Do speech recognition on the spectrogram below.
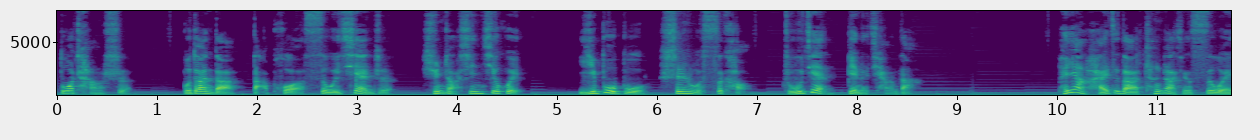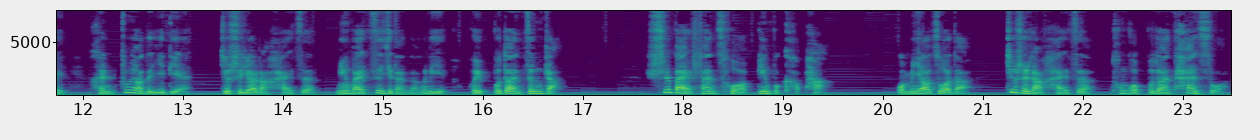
多尝试，不断的打破思维限制，寻找新机会，一步步深入思考，逐渐变得强大。培养孩子的成长型思维很重要的一点，就是要让孩子明白自己的能力会不断增长，失败犯错并不可怕。我们要做的就是让孩子通过不断探索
